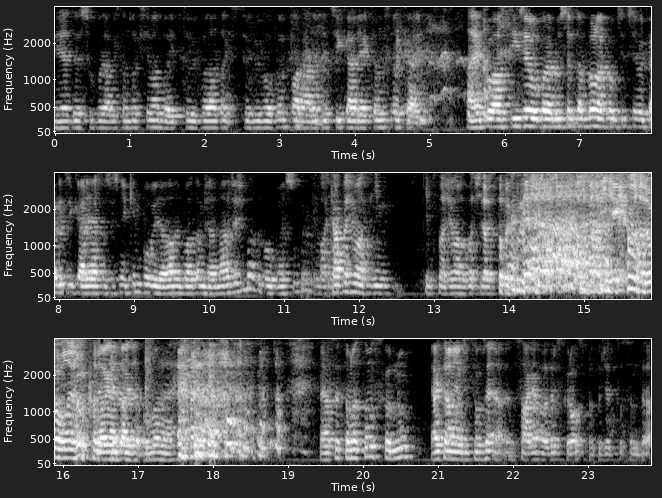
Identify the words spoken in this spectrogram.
je, to je super, já bych tam tak chtěla být, to vypadá tak, to by bylo úplně paráda, ty cikády, jak tam svrkají. A jako a v té hře opravdu jsem tam byl na kopci, cvrkali cikády, já jsem se s někým povídal a nebyla tam žádná řežba, to bylo úplně super. Prostě. chápeš, že se tím, s tím snažila naznačit, aby to vypnula a vzali někam na dovolenou Tak konečně. to ať zapomene. Já se v tomhle tom shodnu. Já bych teda měl říct samozřejmě Saga Elder Scrolls, protože co jsem teda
